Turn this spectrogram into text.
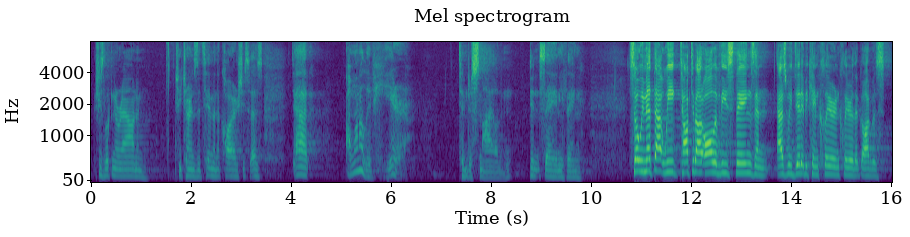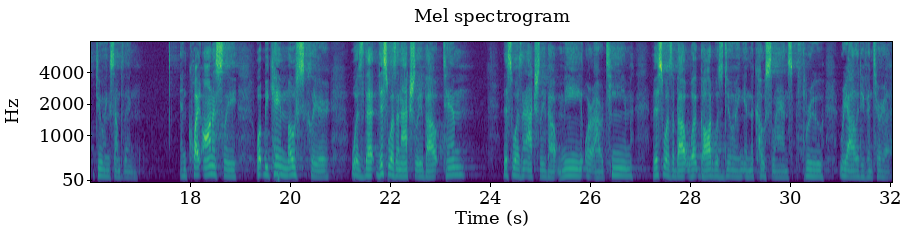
she's looking around and she turns to Tim in the car and she says, Dad, I want to live here. Tim just smiled and didn't say anything. So we met that week, talked about all of these things, and as we did, it became clear and clear that God was doing something. And quite honestly, what became most clear was that this wasn't actually about Tim. This wasn't actually about me or our team. This was about what God was doing in the coastlands through Reality Ventura.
